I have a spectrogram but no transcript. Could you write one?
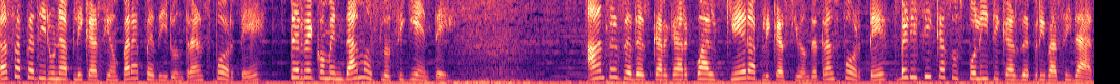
¿Vas a pedir una aplicación para pedir un transporte? Te recomendamos lo siguiente. Antes de descargar cualquier aplicación de transporte, verifica sus políticas de privacidad.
